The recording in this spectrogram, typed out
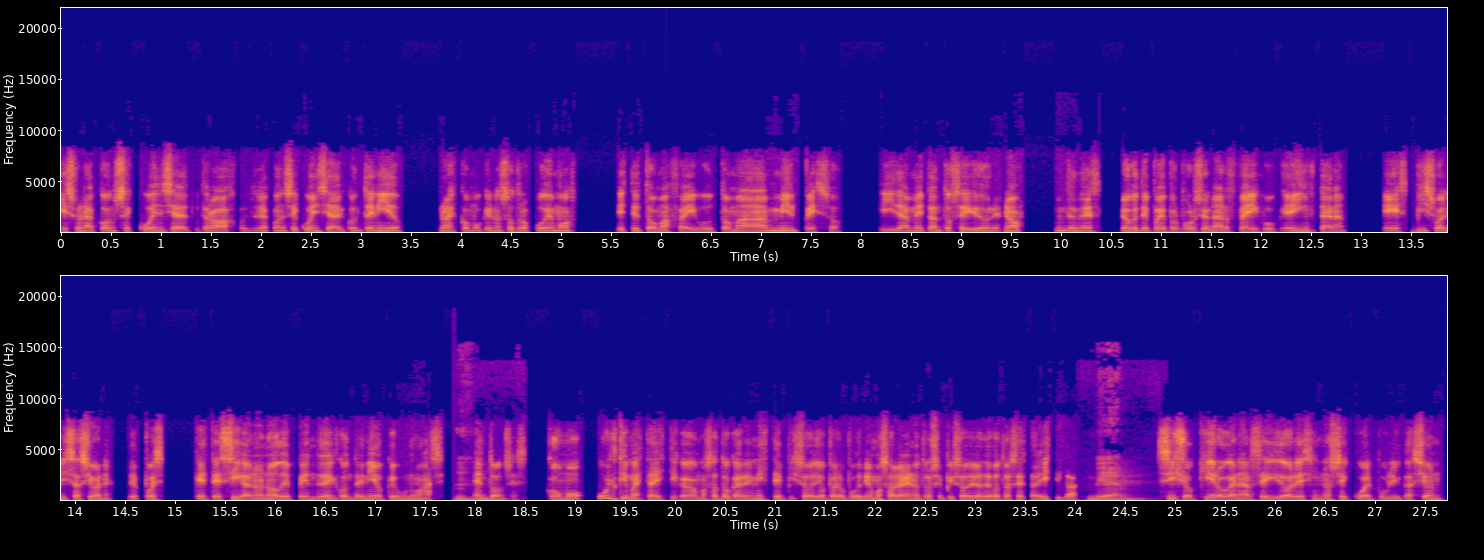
es una consecuencia de tu trabajo, es una consecuencia del contenido. No es como que nosotros podemos, este, toma Facebook, toma mil pesos y dame tantos seguidores. No, ¿me entendés? Lo que te puede proporcionar Facebook e Instagram es visualizaciones. Después, que te sigan o no depende del contenido que uno hace. Entonces, como última estadística que vamos a tocar en este episodio, pero podríamos hablar en otros episodios de otras estadísticas. Bien. Si yo quiero ganar seguidores y no sé cuál publicación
